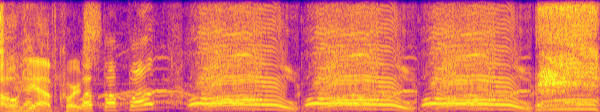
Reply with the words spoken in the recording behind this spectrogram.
Oh yeah, of course. Wop, wop, wop. Oh! Oh! Oh!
